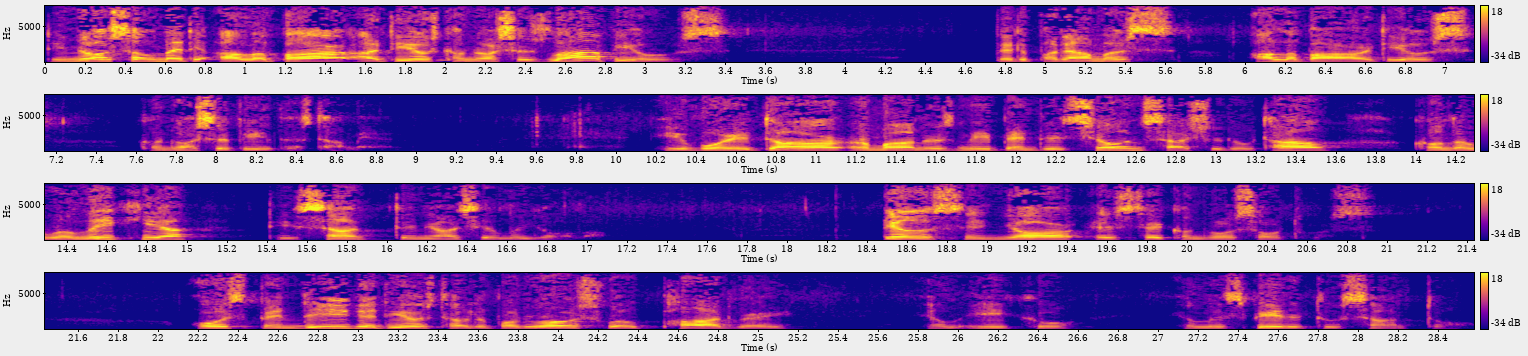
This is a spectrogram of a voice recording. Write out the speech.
de no solamente alabar a Dios con nuestros labios, pero podamos alabar a Dios con nuestras vidas también. Y voy a dar, hermanos, mi bendición sacerdotal con la reliquia de Santa Ignacia Loyola. El Señor esté con vosotros. Os bendiga Dios Todopoderoso, el Padre, el Hijo, el Espíritu Santo.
